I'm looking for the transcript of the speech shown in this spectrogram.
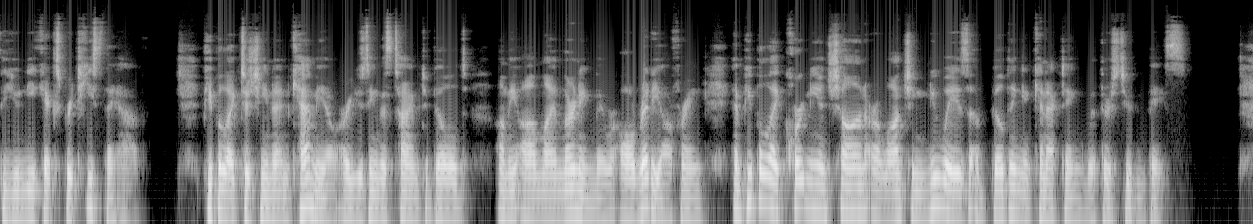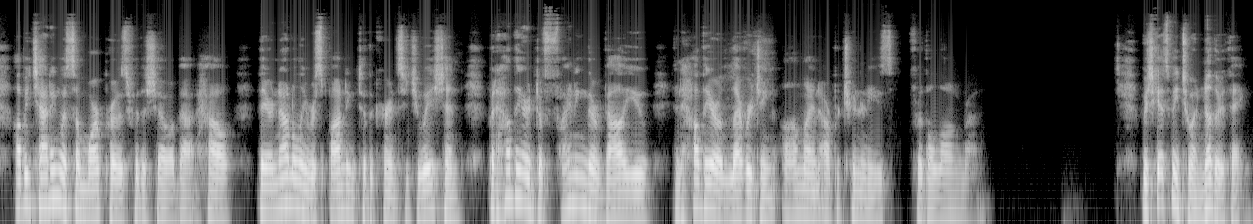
the unique expertise they have. People like Tashina and Cameo are using this time to build on the online learning they were already offering, and people like Courtney and Sean are launching new ways of building and connecting with their student base. I'll be chatting with some more pros for the show about how they are not only responding to the current situation, but how they are defining their value and how they are leveraging online opportunities for the long run. Which gets me to another thing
